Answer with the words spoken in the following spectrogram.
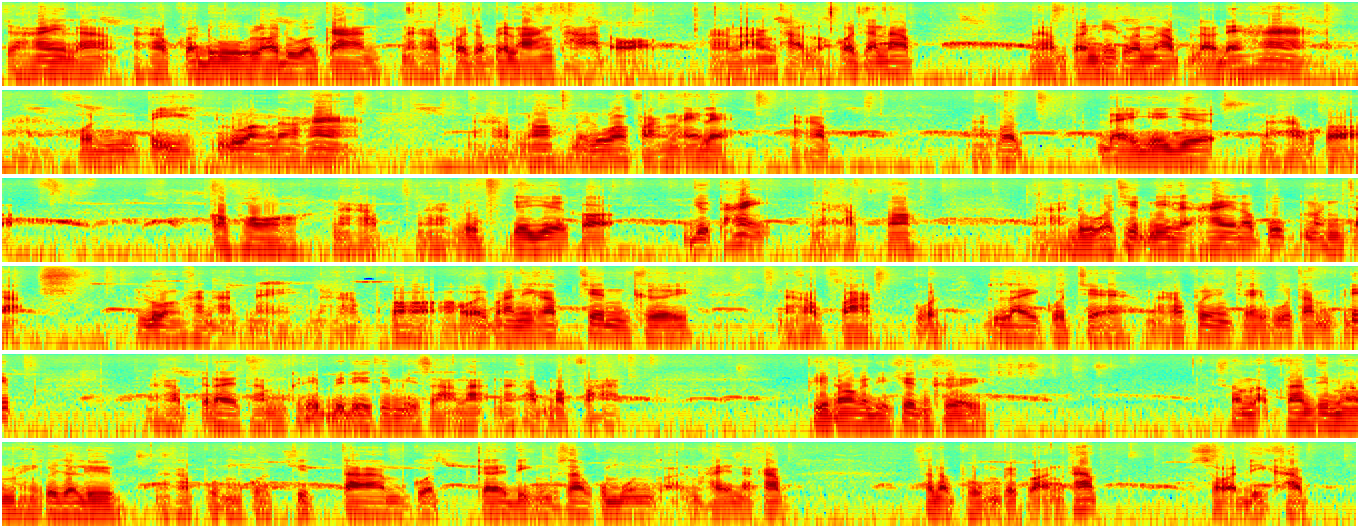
จะให้แล้วนะครับ ก็ดูรอดูอาการนะครับ ก็จะไปล้างถาดออกล้างถาดออกก็จะนับนะครับ ตอนนี้ก็นับแล้วได้ห้าอ่าขนปีกล่วงแล้วห้านะครับเนาะไม่รู้ว่าฝั่งไหนแหละนะครับก็ได้เยอะๆนะครับ ก็ก็พอนะครับหลุดเยอะ ๆ ก็หยุดให้นะครับเนาะ ดูอาทิตย์นี้แหละให้เราปุ๊บมันจะล่วงขนาดไหนนะครับ ก็เอาไว้ประมาณนี้ครับ เช่นเคยนะครับฝากกดไลค์กดแชร์นะครับ เพื่อเป็นใจผู้ทำคลิปนะครับ จะได้ทำคลิปดีๆที่มีสาระนะครับ มาฝากพี่น้องกันอีเช่นเคยสำหรับท่านที่มาใหม่ก็จะลืมนะครับ ผมกดติดตามกดกระดิ่งเพื่อทราบข้อมูลก่อนใครนะครับสำหรับผมไปก่อนครับ สวัสดีครับ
